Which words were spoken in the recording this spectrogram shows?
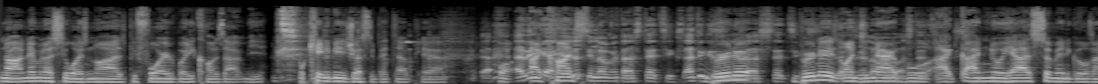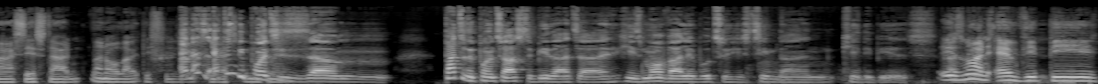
No, let me not say what is not as before everybody comes at me. But KDB is just a better player. But I think I yeah, you're can't just in love with aesthetics. I think Bruno, it's aesthetics. Bruno is There's a lot of undeniable. I. I know he has so many goals and assists and, and all that. This is, And that's, I think the point movement. is, um, part of the point has to be that uh, he's more valuable to his team than KDB is. he's not an good as- MVP.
